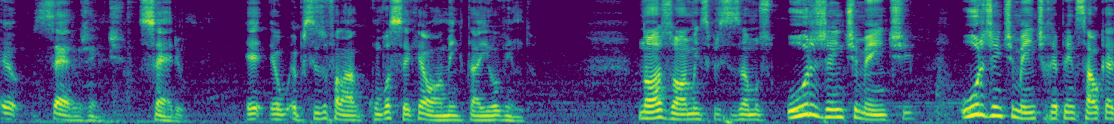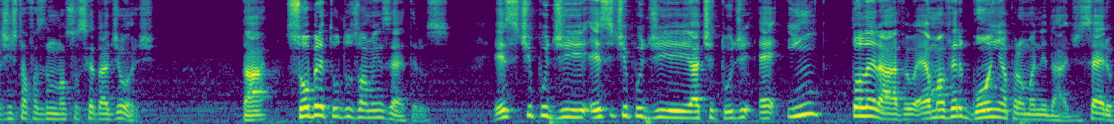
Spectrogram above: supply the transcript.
eu. Sério, gente. Sério. Eu, eu preciso falar com você que é homem que tá aí ouvindo. Nós, homens, precisamos urgentemente, urgentemente repensar o que a gente tá fazendo na sociedade hoje. Tá? Sobretudo os homens héteros. Esse tipo de, esse tipo de atitude é é uma vergonha para a humanidade. Sério,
